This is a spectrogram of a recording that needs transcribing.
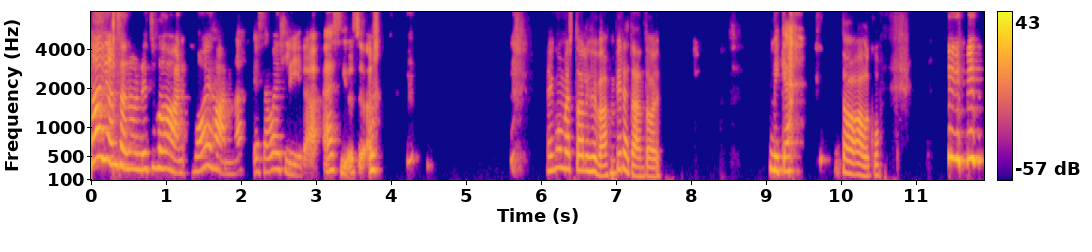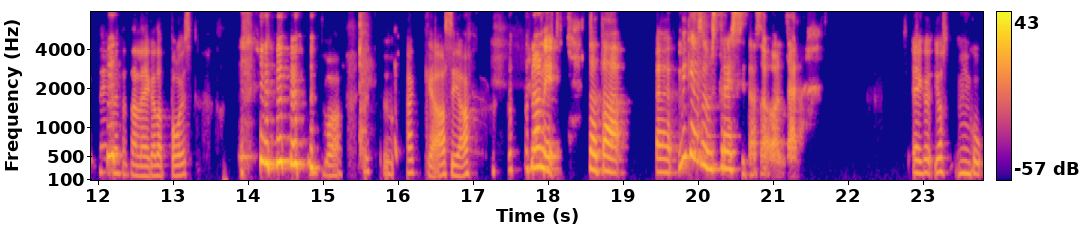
mä aion sanoa nyt vaan moi Hanna, ja sä voit liidaa as usual. Ei mun mielestä oli hyvä. Me pidetään toi, Mikä? toi alku. Ei me tätä leikata pois. Nyt vaan nyt äkkiä asiaa. no niin, tota, ö, mikä sun stressitaso on tänään? Eikö, jos niin kuin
